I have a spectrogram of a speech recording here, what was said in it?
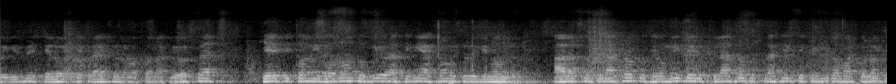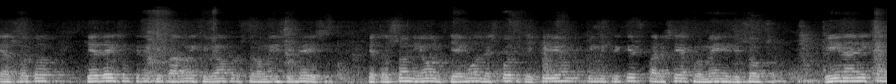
λογισμοί και λόγων και πράξεων αυτών ακριώστα, και επί των ειδονών του βίου ραθυμία χρόνου του λογινόμενου. Άλλος του φιλανθρώπου θεομήτερου, φιλανθρώπου πλαθείς και ποινή των μαρτωλών και ασώτο, και δέχουν την επιπαδό χιλιών προσφερωμένη συνδέηση. Και το σόν ιών και ημών δεσπότη και κύριον, και η μητρική σου παρουσία χρωμένη της όψο. Ή να ανοίξαν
